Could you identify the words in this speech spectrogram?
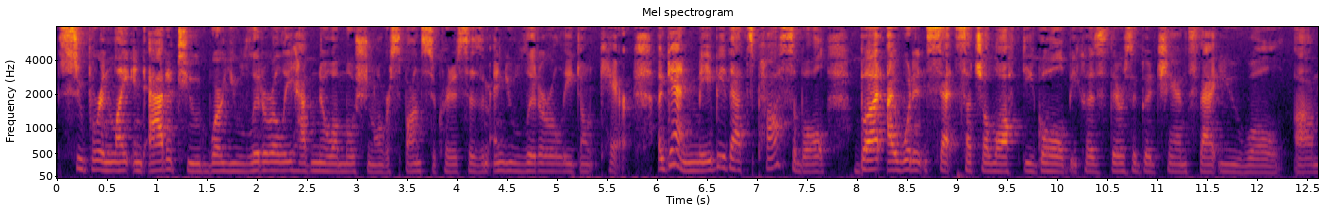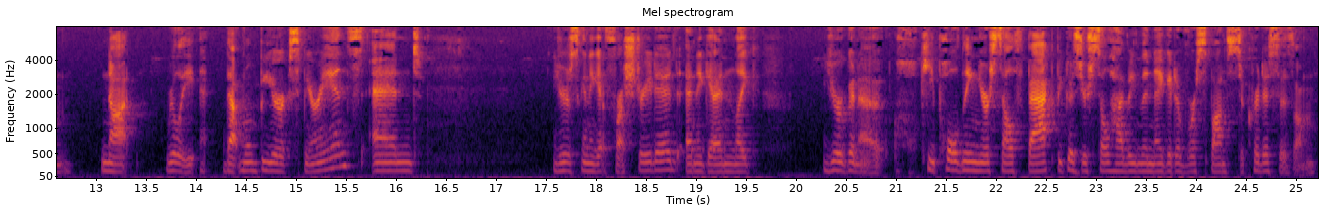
super enlightened attitude where you literally have no emotional response to criticism and you literally don't care. Again, maybe that's possible, but I wouldn't set such a lofty goal because there's a good chance that you will um, not really, that won't be your experience and you're just going to get frustrated. And again, like, you're going to keep holding yourself back because you're still having the negative response to criticism.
